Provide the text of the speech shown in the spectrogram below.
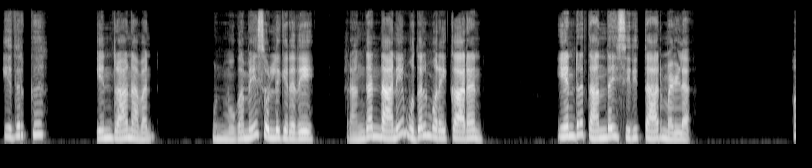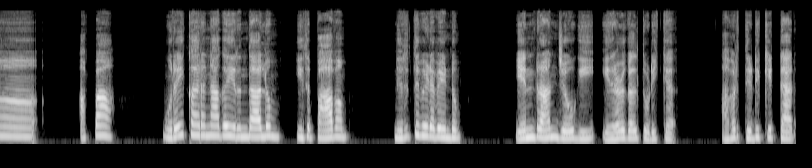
எதற்கு? என்றான் அவன். உன் முகமே சொல்லுகிறதே ரங்கன்தானே முதல் முறைக்காரன்? என்று தந்தை சிரித்தார் மெல்ல. "ஆ, அப்பா முறைக்காரனாக இருந்தாலும் இது பாவம் நிறுத்திவிட வேண்டும் என்றான் ஜோகி இதழ்கள் துடிக்க. அவர் திடுக்கிட்டார்.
